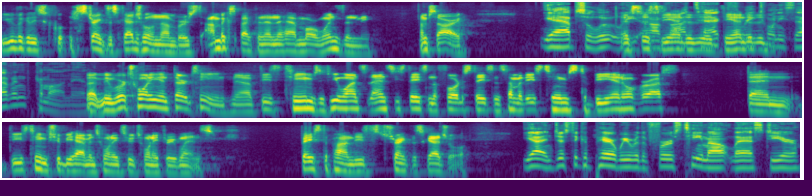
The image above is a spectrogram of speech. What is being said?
you look at these strength of schedule numbers. I'm expecting them to have more wins than me. I'm sorry. yeah, absolutely. It's just uh, the end of the- the end of the- 327. Come on, man. I mean, we're 20 and 13 now. If these teams, if he wants the NC States and the Florida States and some of these teams to be in over us, then these teams should be having 22, 23 wins based upon these strength of schedule. Yeah, and just to compare, we were the first team out last year,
